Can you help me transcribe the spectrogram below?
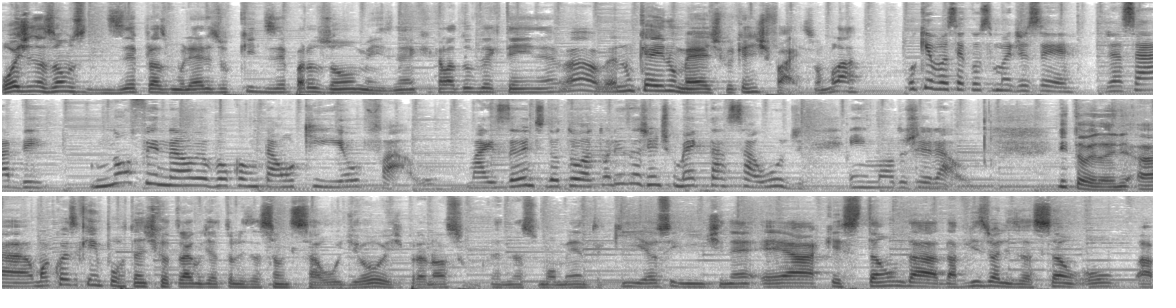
Hoje nós vamos dizer para as mulheres o que dizer para os homens, né? Que aquela dúvida que tem, né? Ah, eu não quero ir no médico, o que a gente faz? Vamos lá. O que você costuma dizer? Já sabe? No final eu vou contar o que eu falo. Mas antes, doutor, atualiza a gente como é que tá a saúde em modo geral. Então, Elaine, uma coisa que é importante que eu trago de atualização de saúde hoje para nosso nosso momento aqui é o seguinte, né? É a questão da, da visualização ou a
